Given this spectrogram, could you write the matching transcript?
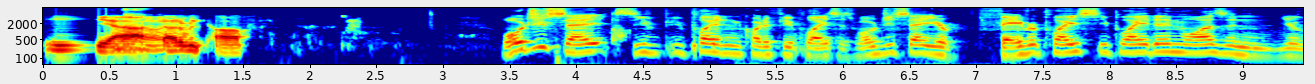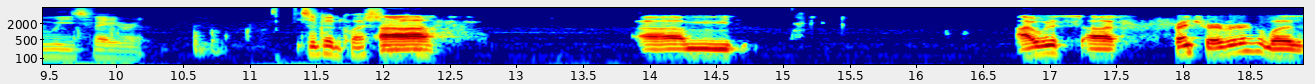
Yeah, No, that would have been tough. What would you say? Cause you you played in quite a few places. What would you say your favorite place you played in was, and your least favorite? It's a good question. Uh, um, I was uh, French River was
